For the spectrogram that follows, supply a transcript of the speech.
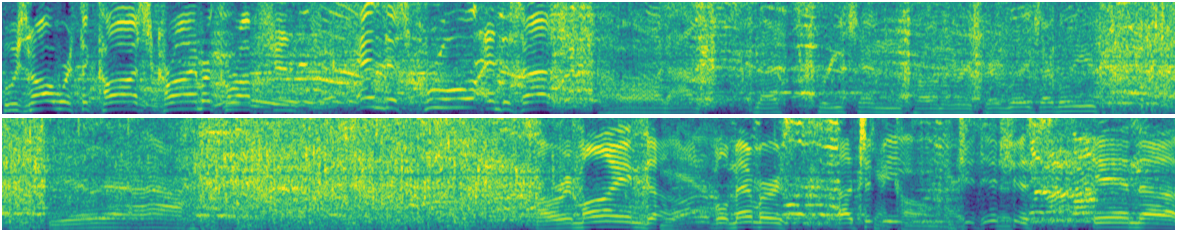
who is not worth the cost, crime, or corruption, end this cruel and disastrous? Oh, that's, that's breaching parliamentary privilege, I believe. Yeah. I'll remind honourable members uh, to be judicious in uh,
